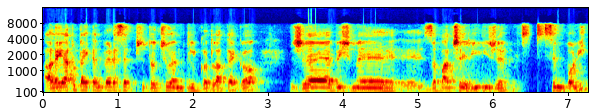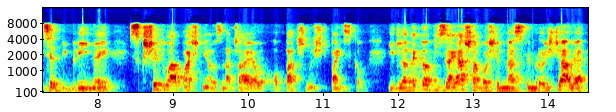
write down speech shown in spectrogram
Ale ja tutaj ten werset przytoczyłem tylko dlatego, żebyśmy y, zobaczyli, że w symbolice biblijnej skrzydła właśnie oznaczają opatrzność pańską. I dlatego w Izajasza w 18 rozdziale,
